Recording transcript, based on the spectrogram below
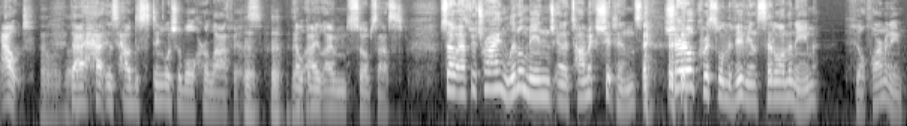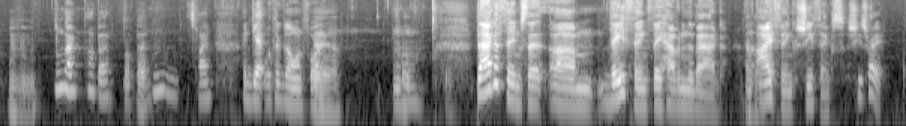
out. I love that. That ha- is how distinguishable her laugh is. I, I, I'm so obsessed. So, after trying Little Minge and Atomic Shittins, Cheryl, Crystal, and the Vivian settle on the name Filth Harmony. Mm-hmm. Okay, not bad. Not bad. It's fine. I get what they're going for. Yeah. yeah. Baga thinks that um, they think they have it in the bag, and I think she thinks she's right.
